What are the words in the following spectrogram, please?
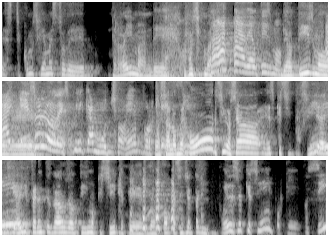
este, ¿cómo se llama esto? De, de Rayman, de, ¿cómo se llama? Ah, de autismo. De autismo. Ay, de- eso lo explica mucho, ¿eh? Porque Pues a lo sí. mejor, sí, o sea, es que sí, pues sí, Sí. Hay, hay diferentes grados de autismo que sí, que te enfocas en cierta... y puede ser que sí, porque Pues sí.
